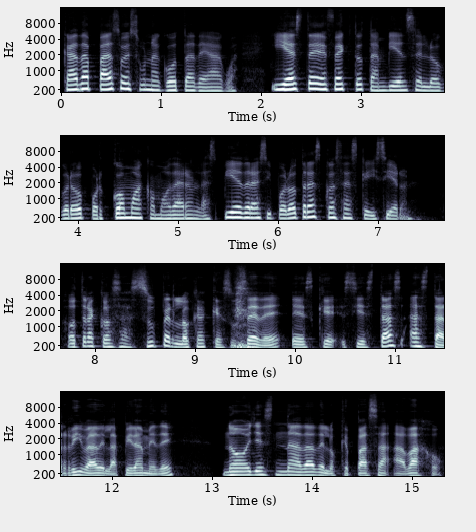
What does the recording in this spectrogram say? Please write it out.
Cada paso es una gota de agua. Y este efecto también se logró por cómo acomodaron las piedras y por otras cosas que hicieron. Otra cosa súper loca que sucede es que si estás hasta arriba de la pirámide, no oyes nada de lo que pasa abajo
